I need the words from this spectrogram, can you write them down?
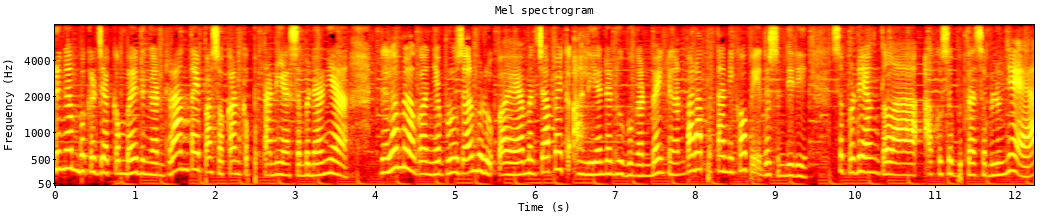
dengan bekerja kembali dengan rantai pasokan ke petani yang sebenarnya. Dalam melakukannya, perusahaan berupaya mencapai keahlian dan hubungan baik dengan para petani kopi itu sendiri. Seperti yang telah aku sebutkan sebelumnya ya,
